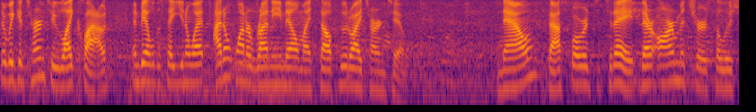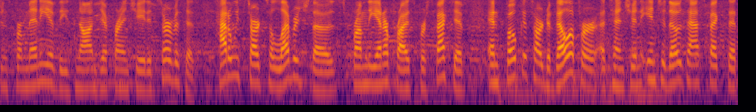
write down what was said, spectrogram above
that we could turn to, like cloud, and be able to say, you know what, I don't want to run email myself, who do I turn to? Now, fast forward to today, there are mature solutions for many of these non-differentiated services. How do we start to leverage those from the enterprise perspective and focus our developer attention into those aspects that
